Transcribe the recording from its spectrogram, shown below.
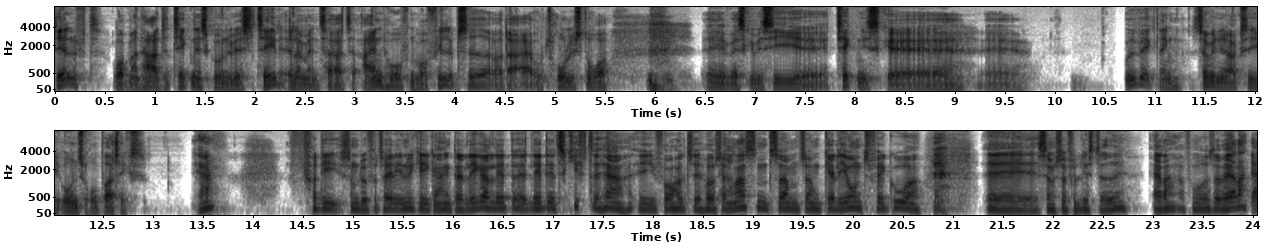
Delft, hvor man har det tekniske universitet, eller man tager til Eindhoven, hvor Philip sidder, og der er utrolig stor, øh, hvad skal vi sige, øh, teknisk øh, øh, udvikling, så vil jeg nok sige Odense Robotics. Ja, fordi som du fortalte, inden vi gik i gang, der ligger lidt, øh, lidt et skifte her i forhold til H.C. Andersen som, som galionsfigur, øh, som selvfølgelig stadig er der og formoder sig at være der. Ja,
